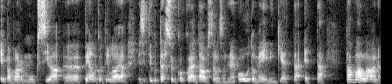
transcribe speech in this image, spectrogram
epävarmuuksia, pelkotiloja, ja sitten kun tässä on koko ajan taustalla sellainen outo meininki, että, että tavallaan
